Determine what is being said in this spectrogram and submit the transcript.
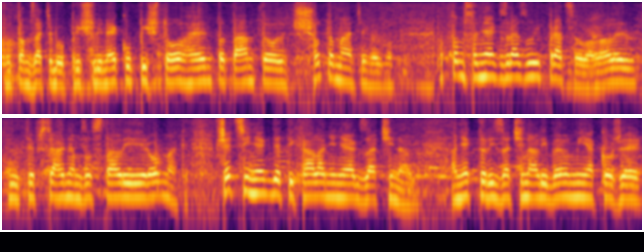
potom za tebou prišli, nekúpiš to, hento, tamto, čo to máte? Potom sa nejak zrazu vypracoval, ale tie vzťahy nám zostali rovnaké. Všetci niekde tí chalani nejak začínali. A niektorí začínali veľmi akože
